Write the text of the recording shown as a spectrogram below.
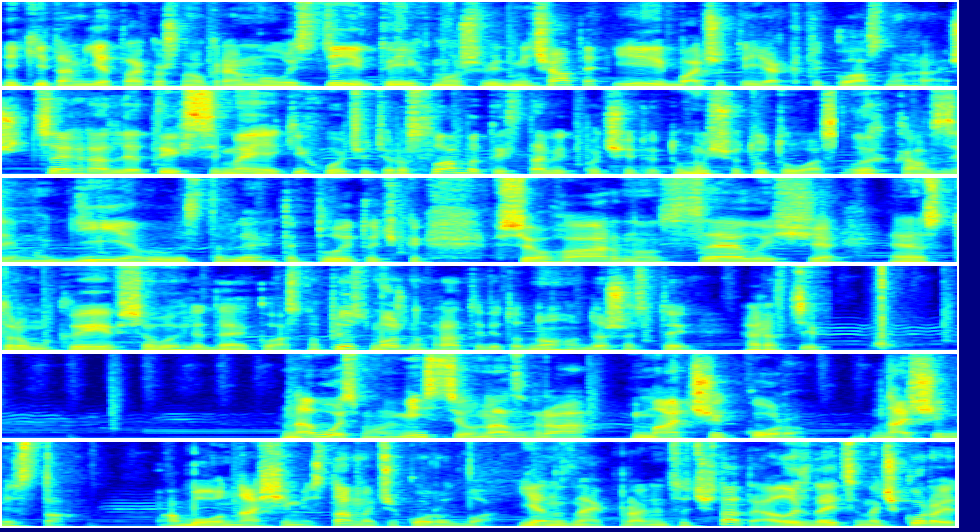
які там є також на окремому листі, і ти їх можеш відмічати і бачити, як ти класно граєш. Це гра для тих сімей, які хочуть розслабитись та відпочити, тому що тут у вас легка взаємодія, ви виставляєте плиточки, все гарно, селище, е, струмки, все виглядає класно. Плюс можна грати від 1 до 6 гравців. На восьмому місці у нас гра Матчі Коро, наші міста. Або наші міста Мачекоро 2. Я не знаю, як правильно це читати, але здається, Мачекоро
